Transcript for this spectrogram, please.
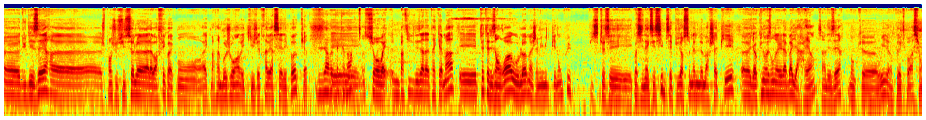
euh, du désert. euh, je pense que je suis seul à l'avoir fait quoi, avec, mon, avec Martin Beaujouin, avec qui je l'ai traversé à l'époque. Désert d'Atacama Sur ouais, une partie du désert d'Atacama. Et peut-être à des endroits où l'homme a jamais mis le pied non plus. Puisque c'est quasi inaccessible, c'est plusieurs semaines de marche à pied. Il n'y a aucune raison d'aller là-bas, il n'y a rien, c'est un désert. Donc euh, oui, un peu d'exploration.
